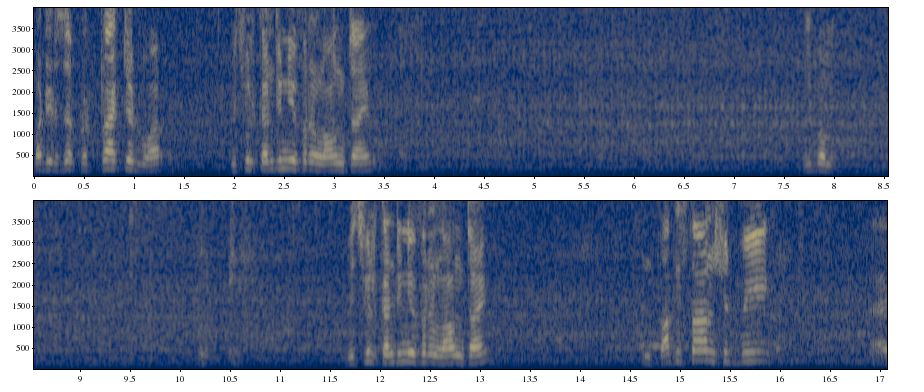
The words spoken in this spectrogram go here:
but it is a protracted war which will continue for a long time. Which will continue for a long time. And Pakistan should be uh,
